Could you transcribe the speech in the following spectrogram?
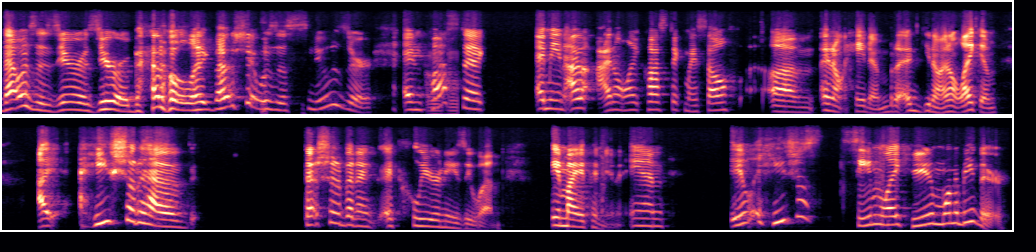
that was a zero zero battle. Like that shit was a snoozer. And Mhm. Caustic, I mean, I I don't like Caustic myself. Um, I don't hate him, but I, you know, I don't like him. I he should have. That should have been a, a clear and easy win, in my opinion. And it he just seemed like he didn't want to be there.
